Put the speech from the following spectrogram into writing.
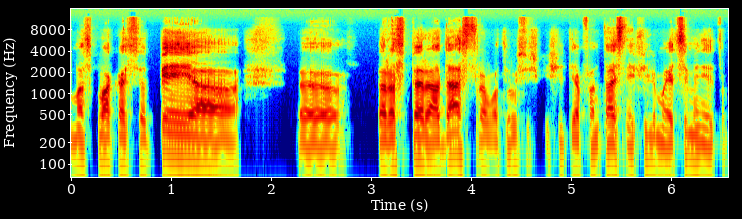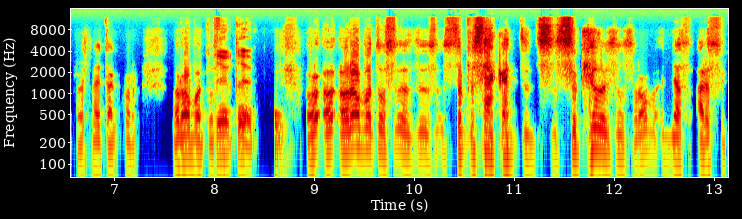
Maskva Kasiopėja, e, Peraspera Adastra, vat rusiški šitie fantastiniai filmai, atsimeni, ta prasme, ten, kur robotus. Taip, taip. Ro, robotus, sakant, sukilusius, nes, ar su,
